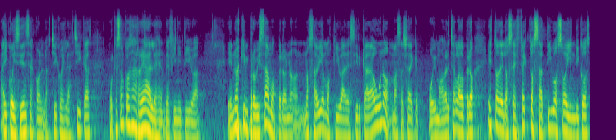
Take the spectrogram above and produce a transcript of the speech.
hay coincidencias con los chicos y las chicas, porque son cosas reales en definitiva. Eh, no es que improvisamos, pero no, sabíamos qué iba a decir cada uno, más allá de que pudimos haber charlado, pero esto de los efectos sativos o índicos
